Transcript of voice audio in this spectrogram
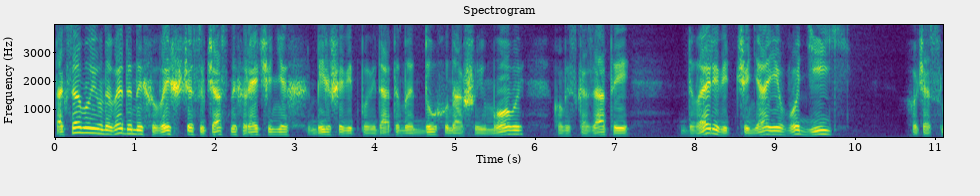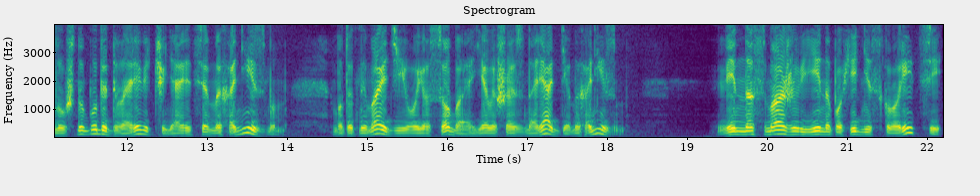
Так само і у наведених вище сучасних реченнях більше відповідатиме духу нашої мови, коли сказати двері відчиняє водій. Хоча слушно буде, двері відчиняються механізмом, бо тут немає дієвої особи, а є лише знаряддя, механізм. Він насмажив її на похідній сковорідці,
